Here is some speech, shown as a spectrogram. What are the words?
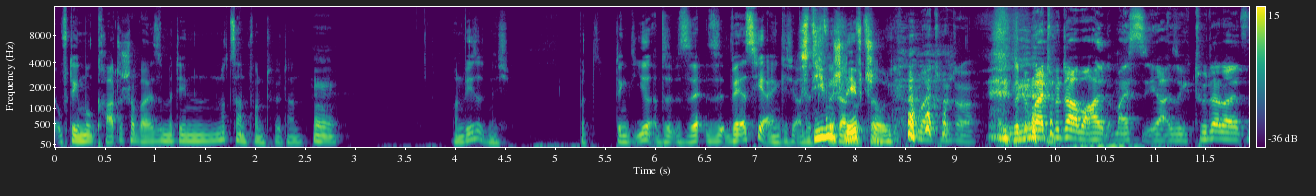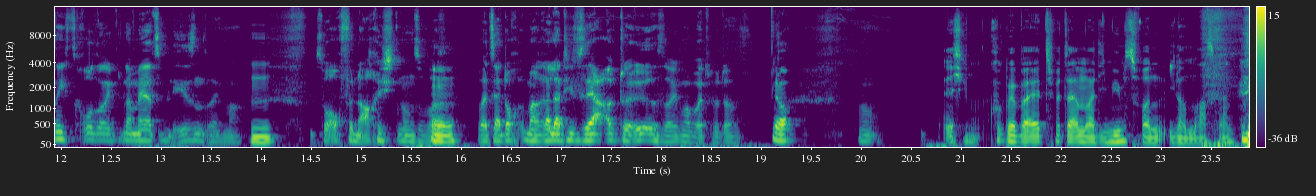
auf demokratischer Weise mit den Nutzern von Twittern. Hm. Man weiß es nicht. Was denkt ihr? Also, wer ist hier eigentlich alles? Steven schläft schon. Ich bin bei Twitter. Ich bin nur bei Twitter, aber halt meistens eher. Also ich twitter da jetzt nichts groß, ich bin da mehr zum Lesen, sag ich mal. Hm. So auch für Nachrichten und sowas. Mhm. Weil es ja doch immer relativ sehr aktuell ist, sag ich mal, bei Twitter. Ja. Ja. Ich gucke mir bei Twitter immer die Memes von Elon Musk an.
